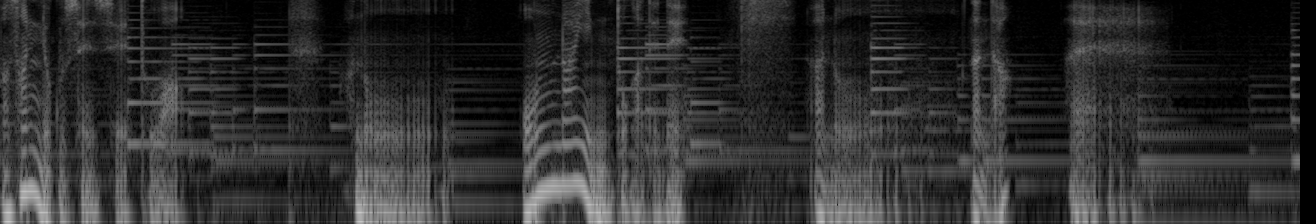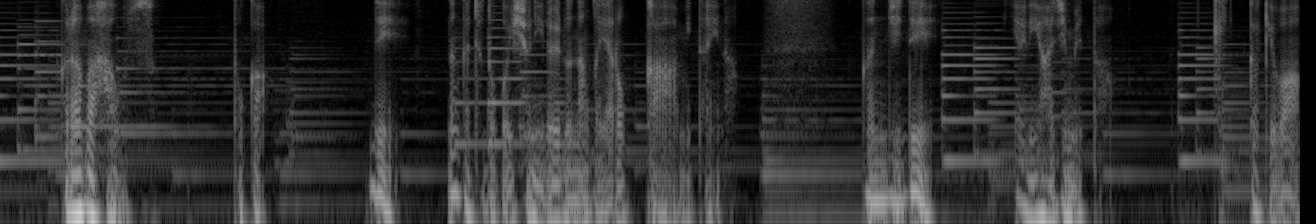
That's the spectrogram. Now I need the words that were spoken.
まあ、三緑先生とは、あのー、オンラインとかでね、あのー、なんだえー、クラブハウスとかで、なんかちょっとこう一緒にいろいろなんかやろっか、みたいな感じでやり始めたかけは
